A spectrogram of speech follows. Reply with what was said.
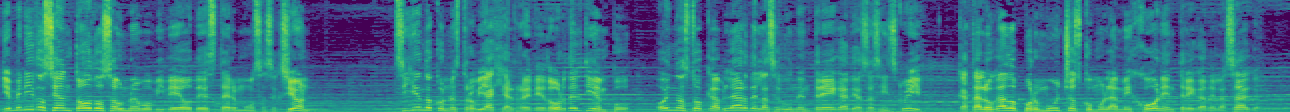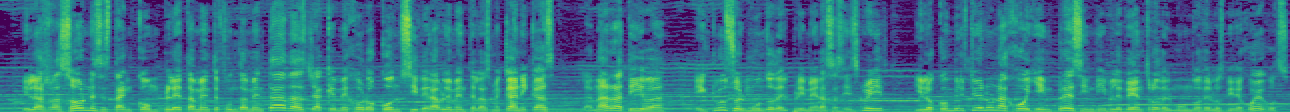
Bienvenidos sean todos a un nuevo video de esta hermosa sección. Siguiendo con nuestro viaje alrededor del tiempo, hoy nos toca hablar de la segunda entrega de Assassin's Creed, catalogado por muchos como la mejor entrega de la saga. Y las razones están completamente fundamentadas ya que mejoró considerablemente las mecánicas, la narrativa e incluso el mundo del primer Assassin's Creed y lo convirtió en una joya imprescindible dentro del mundo de los videojuegos.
